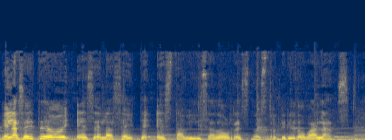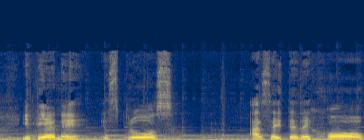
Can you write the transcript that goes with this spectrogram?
El aceite de hoy es el aceite estabilizador, es nuestro querido Balance y tiene spruce, aceite de jo,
